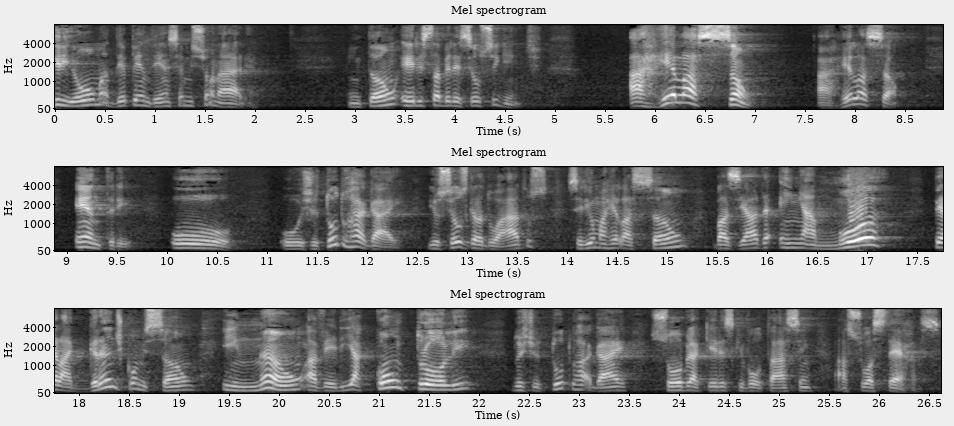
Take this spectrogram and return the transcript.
criou uma dependência missionária. Então, ele estabeleceu o seguinte: a relação, a relação entre o, o Instituto Hagai e os seus graduados seria uma relação baseada em amor pela grande comissão e não haveria controle do Instituto Hagai sobre aqueles que voltassem às suas terras.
